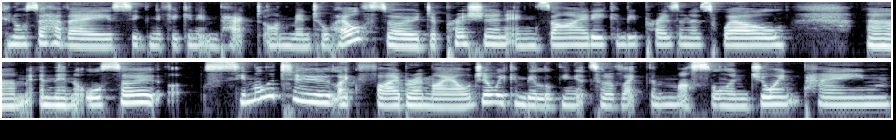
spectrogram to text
can also have a significant impact on mental health, so depression, anxiety can be present as well. Um, and then also similar to like fibromyalgia, we can be looking at sort of like the muscle and joint pain.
